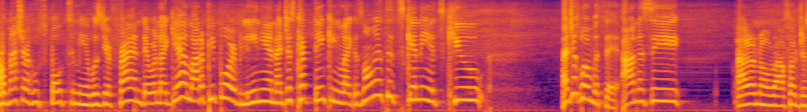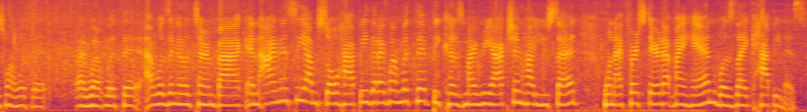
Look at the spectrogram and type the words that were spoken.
I'm not sure who spoke to me. It was your friend. They were like, yeah, a lot of people are lenient. I just kept thinking like, as long as it's skinny, it's cute. I just went with it. Honestly, I don't know, Ralph. I just went with it. I went with it. I wasn't gonna turn back. And honestly, I'm so happy that I went with it because my reaction, how you said when I first stared at my hand, was like happiness.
